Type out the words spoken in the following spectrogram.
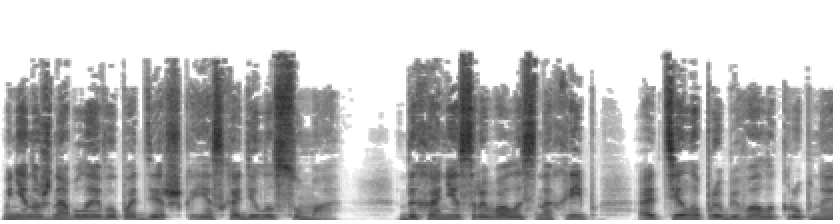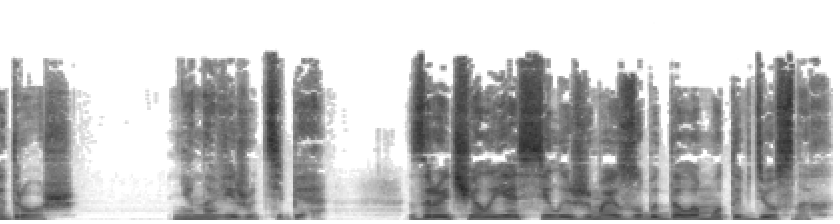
Мне нужна была его поддержка, я сходила с ума — Дыхание срывалось на хрип, а тело пробивало крупная дрожь. «Ненавижу тебя!» — зарычала я, силой сжимая зубы до ломоты в деснах.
